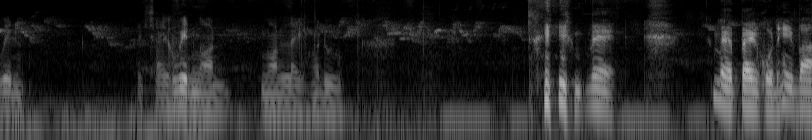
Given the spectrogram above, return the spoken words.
เว้นเด็กชายเว้นงอนงอนอะไรมาดูแม่แม่แปลงขนให้เบา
